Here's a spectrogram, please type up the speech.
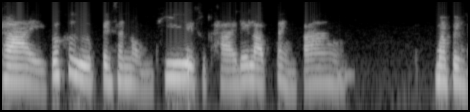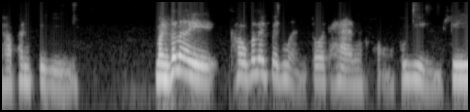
ใช่ก็คือเป็นสนมที่สุดท้ายได้รับแต่งตั้งมาเป็นพระพันปี มันก็เลยเขาก็เลยเป็นเหมือนตัวแทนของผู้หญิงที่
